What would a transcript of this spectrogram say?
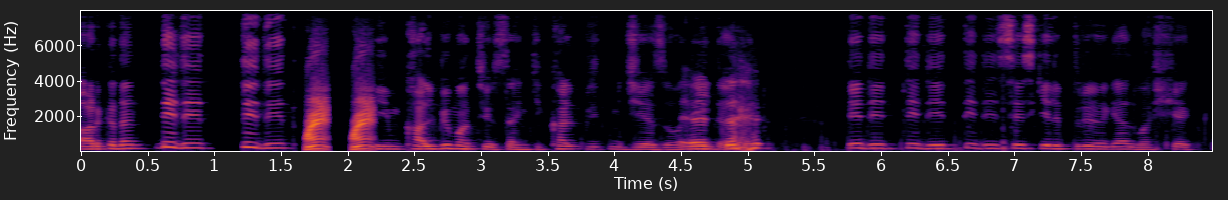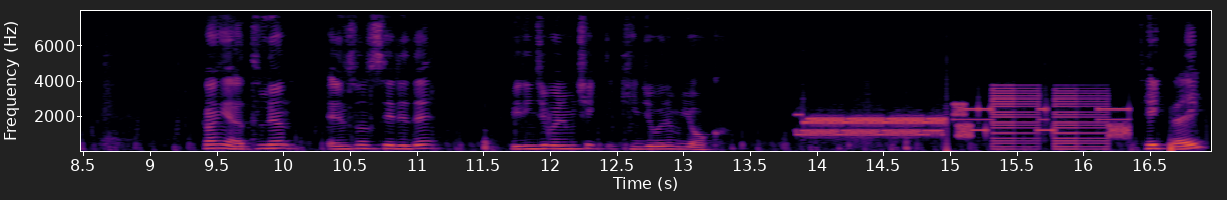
Arkadan didit didit diyeyim kalbim atıyor sanki kalp ritmi cihazı o Evet. neydi? Didit didit didit ses gelip duruyor gel başlayalım. Kanka hatırlıyorsun en son seride birinci bölümü çektik ikinci bölüm yok. Teknik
